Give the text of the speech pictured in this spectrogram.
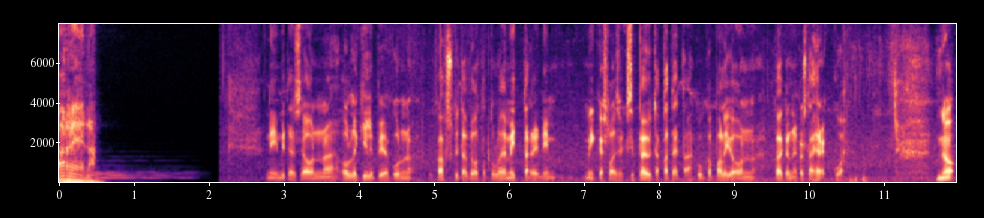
Areena. Niin, miten se on Olli Kilpiö, kun 20 vuotta tulee mittari, niin minkälaiseksi pöytä katetaan? Kuinka paljon on kaikenlaista herkkua? No,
